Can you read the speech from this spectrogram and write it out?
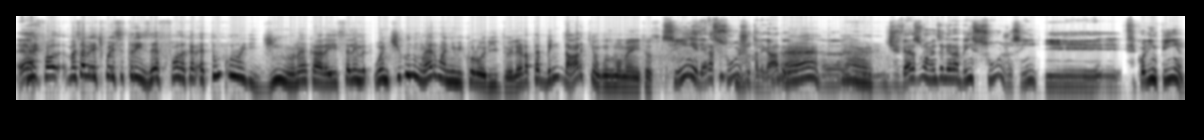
É. Mas, foda- mas sabe, é, tipo, esse 3D é foda, cara. É tão coloridinho, né, cara? E você lembra. O antigo não era um anime colorido, ele era até bem dark em alguns momentos. Sim, ele era sujo, tá ligado? É. Ah, Em diversos momentos ele era bem sujo, assim. E ficou limpinho,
